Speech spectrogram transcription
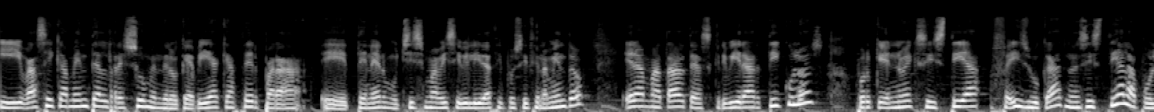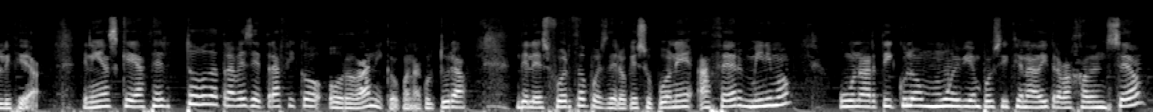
y básicamente el resumen de lo que había que hacer para eh, tener muchísima visibilidad y posicionamiento era matarte a escribir artículos porque no existía Facebook Ads, no existía la publicidad. Tenías que hacer todo a través de tráfico orgánico, con la cultura del esfuerzo, pues de lo que supone hacer mínimo un artículo muy bien posicionado y trabajado en SEO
